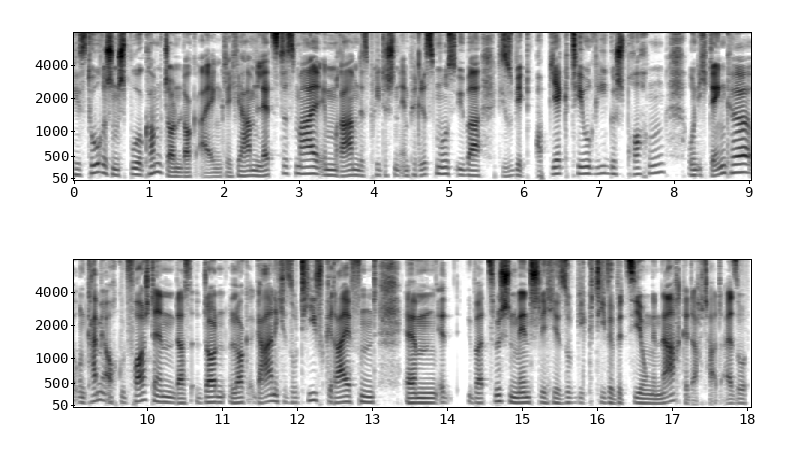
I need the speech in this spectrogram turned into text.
historischen Spur kommt John Locke eigentlich. Wir haben letztes Mal im Rahmen des britischen Empirismus über die Subjekt-Objekt-Theorie gesprochen und ich denke und kann mir auch gut vorstellen, dass John Locke gar nicht so tiefgreifend ähm, über zwischenmenschliche subjektive Beziehungen nachgedacht hat. Also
